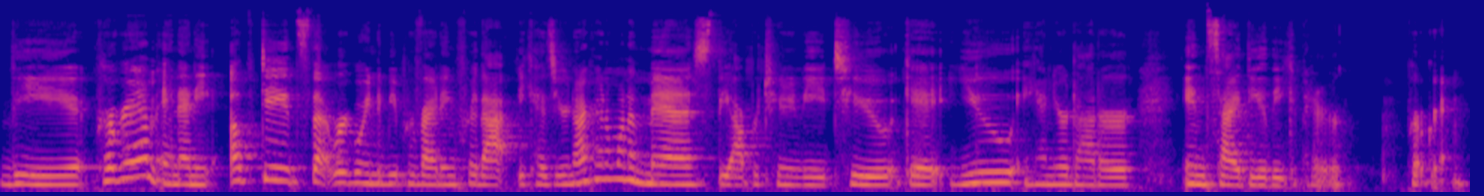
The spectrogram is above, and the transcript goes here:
the program and any updates that we're going to be providing for that because you're not going to want to miss the opportunity to get you and your daughter inside the Elite Competitor program.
